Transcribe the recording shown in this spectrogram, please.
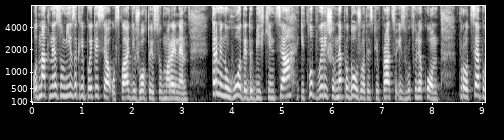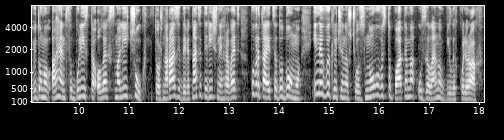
Однак не зумів закріпитися у складі жовтої субмарини. Термін угоди добіг кінця, і клуб вирішив не продовжувати співпрацю із Гуцуляком. Про це повідомив агент футболіста Олег Смалійчук. Тож наразі 19-річний гравець повертається додому, і не виключено, що знову виступатиме у зелено-білих кольорах.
